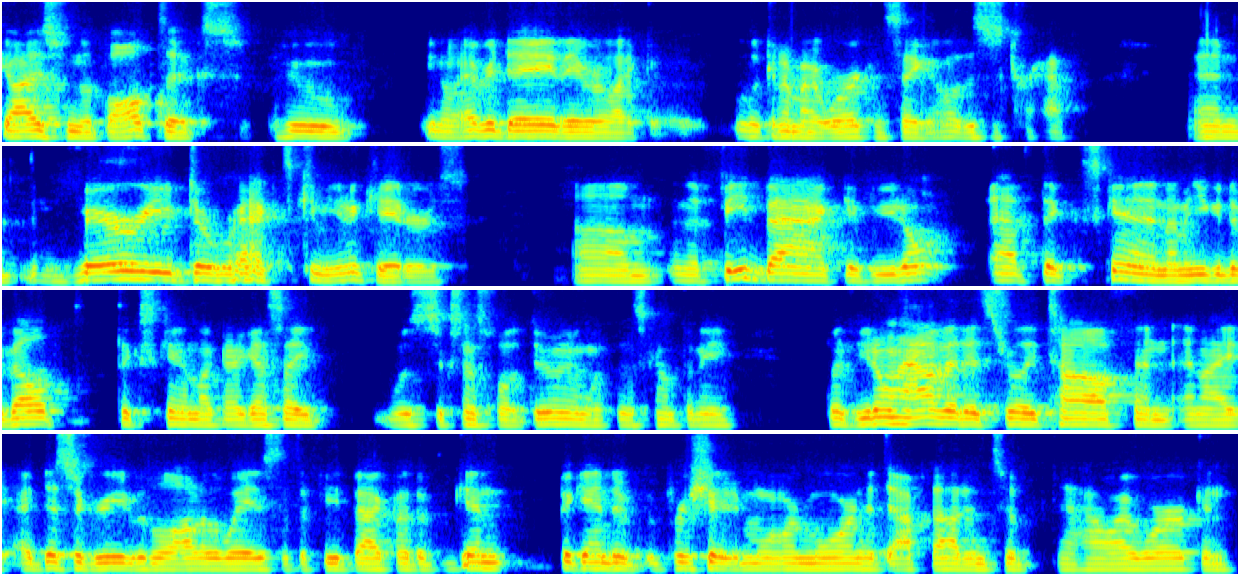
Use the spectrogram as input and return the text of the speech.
guys from the Baltics who, you know, every day they were like looking at my work and saying, "Oh, this is crap," and very direct communicators. Um, and the feedback, if you don't have thick skin, I mean, you can develop thick skin, like I guess I was successful at doing with this company. But if you don't have it, it's really tough. And and I, I disagreed with a lot of the ways that the feedback, but again, began to appreciate it more and more and adapt that into how I work and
